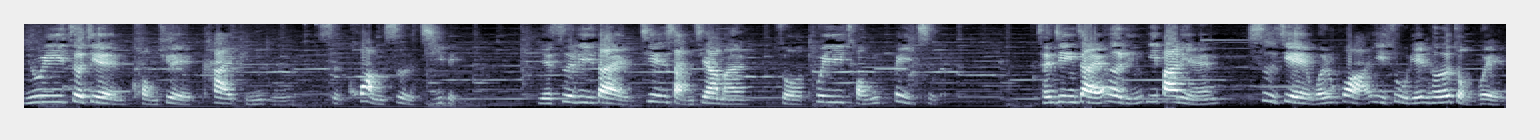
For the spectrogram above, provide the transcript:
由于这件孔雀开屏图是旷世极品，也是历代鉴赏家们所推崇备至的。曾经在二零一八年世界文化艺术联合总会。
